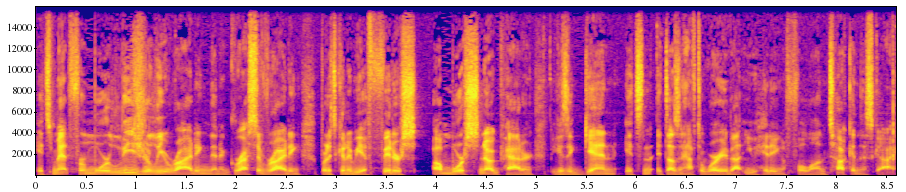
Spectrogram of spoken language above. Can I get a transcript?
It's meant for more leisurely riding than aggressive riding, but it's going to be a fitter, a more snug pattern because, again, it's, it doesn't have to worry about you hitting a full on tuck in this guy.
